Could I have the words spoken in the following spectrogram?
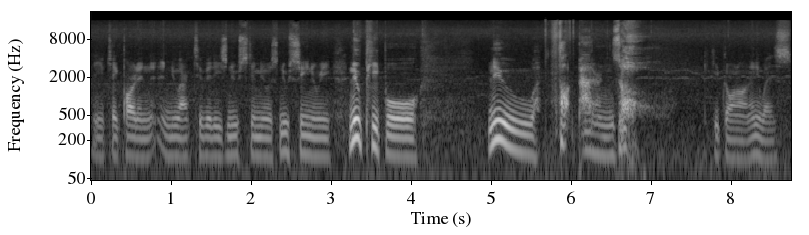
and you take part in, in new activities, new stimulus, new scenery, new people, new thought patterns. Oh, keep going on. Anyways,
